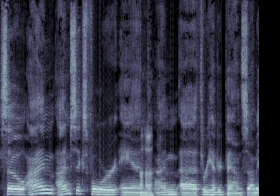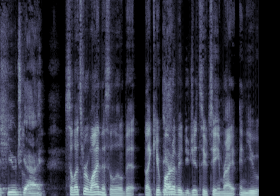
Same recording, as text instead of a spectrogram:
So i'm i'm six four and uh-huh. i'm uh 300 pounds so i'm a huge guy so let's rewind this a little bit. Like you're part yeah. of a jujitsu team, right? And you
